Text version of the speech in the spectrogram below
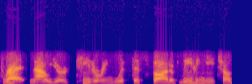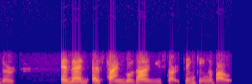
threat, now you're teetering with this thought of leaving each other. And then as time goes on, you start thinking about,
